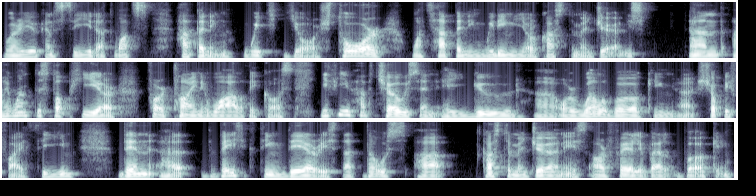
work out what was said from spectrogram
where you can see that what's happening with your store, what's happening within your customer journeys. And I want to stop here for a tiny while because if you have chosen a good uh, or well working uh, Shopify theme, then uh, the basic thing there is that those uh, customer journeys are fairly well working.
